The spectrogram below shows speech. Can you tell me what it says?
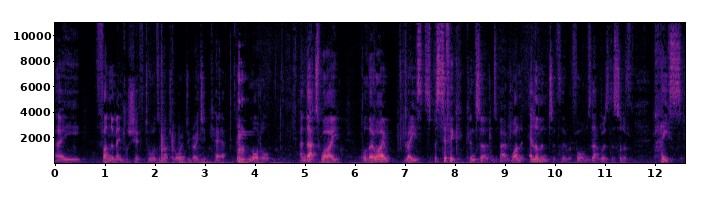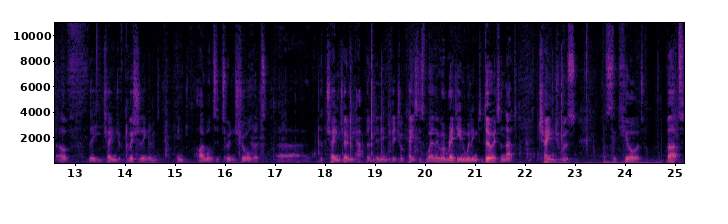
a fundamental shift towards a much more integrated care model. And that's why, although I raised specific concerns about one element of the reforms, that was the sort of pace of the change of commissioning, and in, I wanted to ensure that uh, the change only happened in individual cases where they were ready and willing to do it, and that change was secured. But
